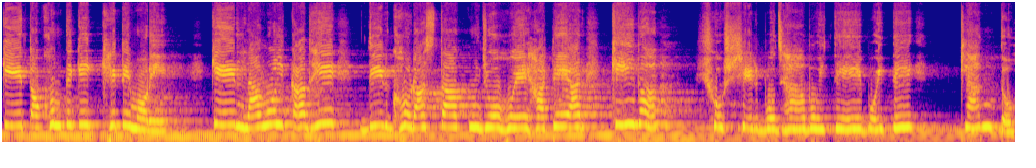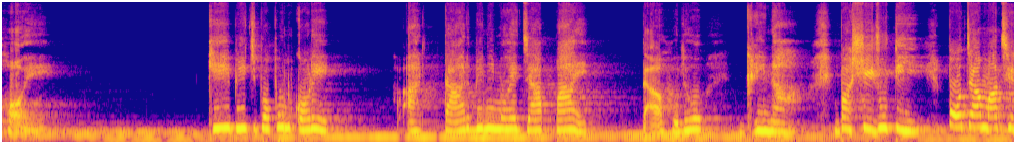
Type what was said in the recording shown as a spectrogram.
কে তখন থেকেই খেটে মরে, কে লাঙল কাঁধে দীর্ঘ রাস্তা কুঁজো হয়ে হাঁটে, আর কেই বা শস্যের বোঝা বইতে বইতে ক্লান্ত হয়। কে বীজ বপন করে? আর তার বিনিময়ে যা পায়, তা হলো ঘৃণা বাসি রুটি, পচা মাছের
